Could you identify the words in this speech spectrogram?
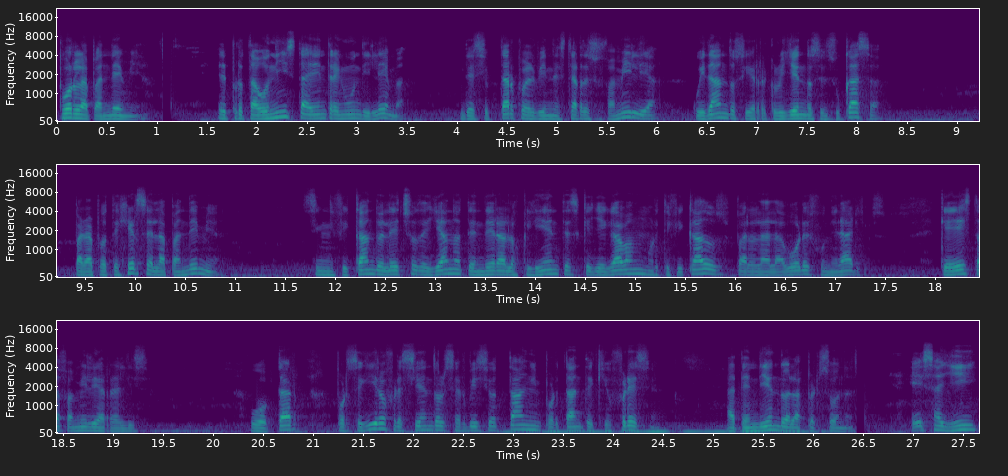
por la pandemia. El protagonista entra en un dilema de optar por el bienestar de su familia, cuidándose y recluyéndose en su casa, para protegerse de la pandemia, significando el hecho de ya no atender a los clientes que llegaban mortificados para las labores funerarias que esta familia realiza, u optar por seguir ofreciendo el servicio tan importante que ofrecen, atendiendo a las personas. Es allí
